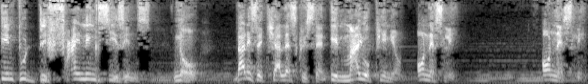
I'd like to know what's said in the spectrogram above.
into defining seasons. No, that is a careless Christian, in my opinion, honestly. Honestly.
